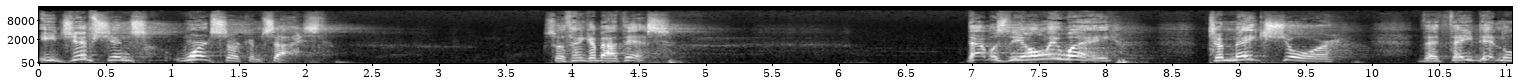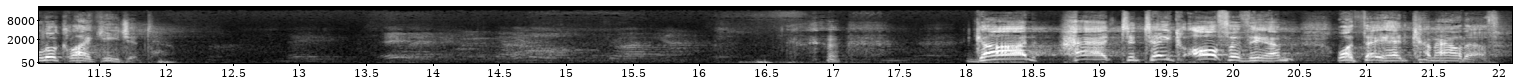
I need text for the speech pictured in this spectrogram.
Egyptians weren't circumcised. So think about this. That was the only way to make sure that they didn't look like Egypt. God had to take off of them what they had come out of.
